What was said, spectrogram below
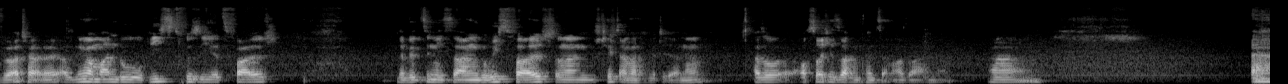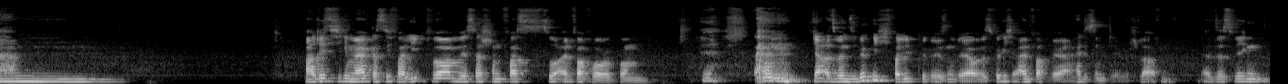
Wörter. Ne? Also nehmen wir mal an, du riechst für sie jetzt falsch, dann wird sie nicht sagen, du riechst falsch, sondern stehst einfach nicht mit ihr. Ne? Also auch solche Sachen können es ja mal sein. Ne? Ähm, ähm, man hat richtig gemerkt, dass sie verliebt war, mir ist das schon fast so einfach vorgekommen. Ja, also wenn sie wirklich verliebt gewesen wäre und es wirklich einfach wäre, hätte sie mit ihr geschlafen. Also deswegen,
